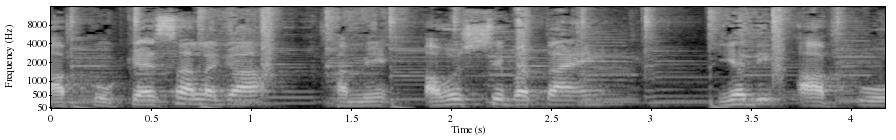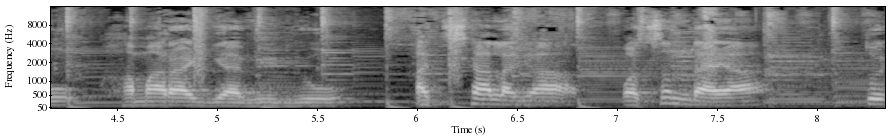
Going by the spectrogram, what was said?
आपको कैसा लगा, हमें अवश्य बताएँ। यदि आपको हमारा यह वीडियो अच्छा लगा, पसंद आया तो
